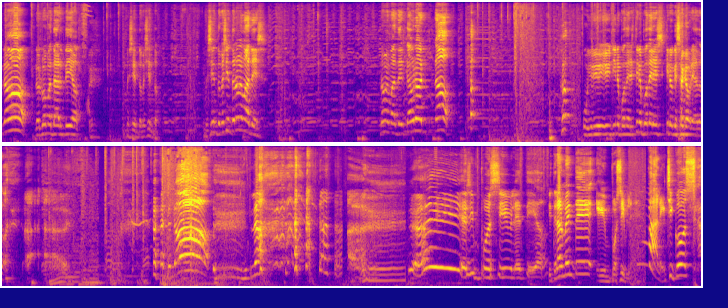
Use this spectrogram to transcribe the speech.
¡No! Nos va a matar, tío Me siento, me siento Me siento, me siento, no me mates No me mates, cabrón ¡No! Uy, uy, uy, tiene poderes, tiene poderes Creo que se ha cabreado ¡No! ¡No! Imposible, tío. Literalmente imposible. Vale, chicos.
